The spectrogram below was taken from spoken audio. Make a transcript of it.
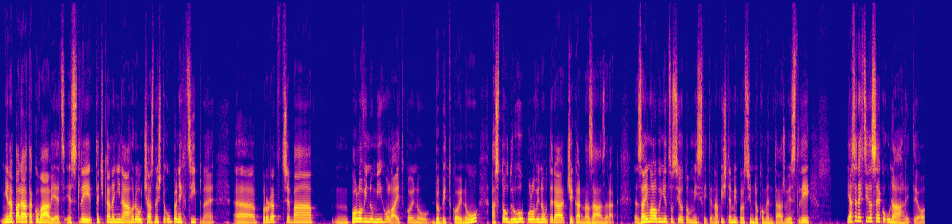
mě napadá taková věc, jestli teďka není náhodou čas, než to úplně chcípne, uh, prodat třeba mm, polovinu mýho Litecoinu do Bitcoinu a s tou druhou polovinou teda čekat na zázrak. Zajímalo by mě, co si o tom myslíte. Napište mi prosím do komentářů, jestli já se nechci zase jako unáhlit, jo.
